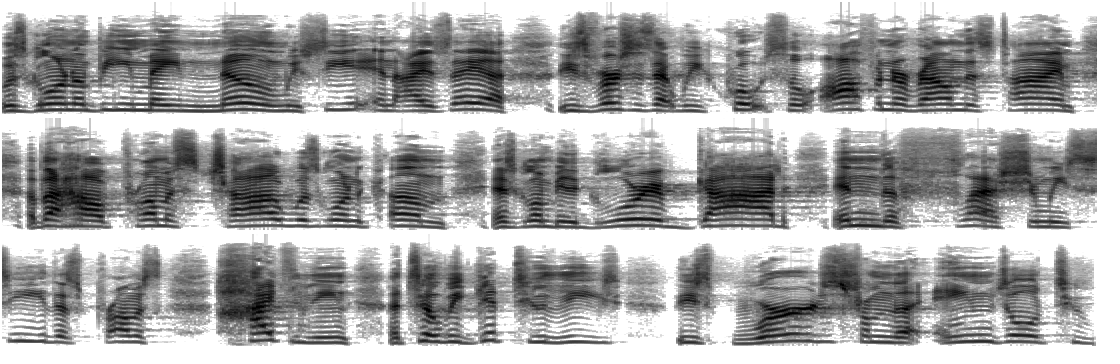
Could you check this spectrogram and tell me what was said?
was going to be made known. We see it in Isaiah these verses that we quote so often around this time about how a promised child was going to come and it's going to be the glory of God in the flesh. And we see this promise heightening until we get to these, these words from the angel to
